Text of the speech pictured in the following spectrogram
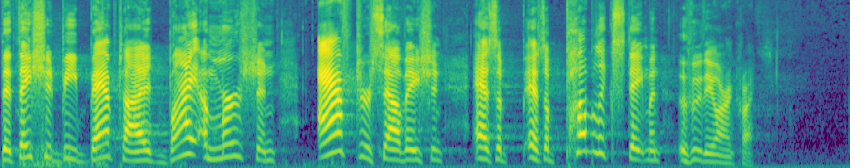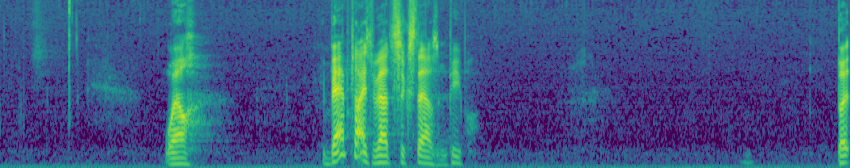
that they should be baptized by immersion after salvation as a, as a public statement of who they are in Christ. Well, he baptized about 6,000 people. But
